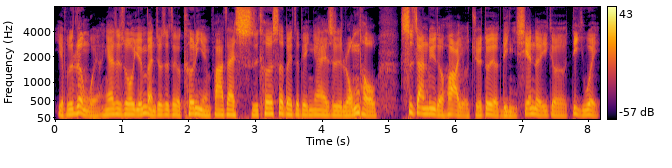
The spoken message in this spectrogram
也不是认为啊，应该是说原本就是这个科林研发在蚀刻设备这边应该是龙头，市占率的话有绝对的领先的一个地位。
